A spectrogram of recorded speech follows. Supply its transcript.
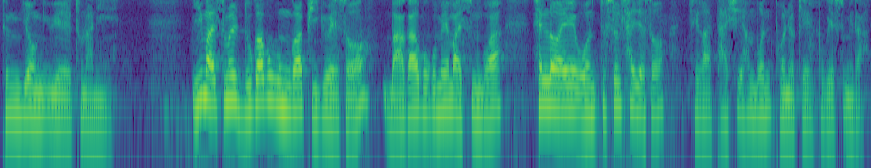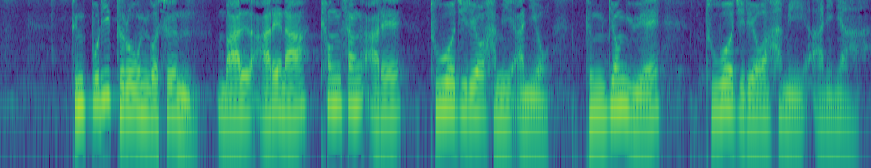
등경 위에 두나니 이 말씀을 누가복음과 비교해서 마가복음의 말씀과 헬러의 원뜻을 살려서 제가 다시 한번 번역해 보겠습니다. 등불이 들어온 것은 말 아래나 평상 아래 두어지려 함이 아니요 등경 위에 두어지려 함이 아니냐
